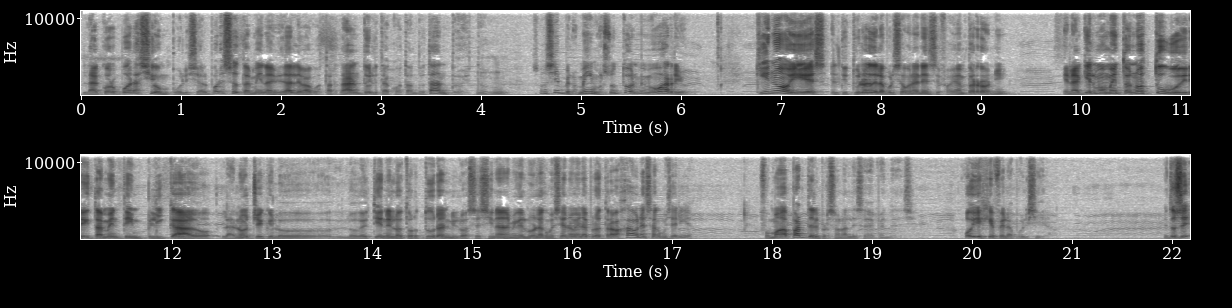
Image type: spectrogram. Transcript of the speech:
la corporación policial, por eso también a Vidal le va a costar tanto y le está costando tanto esto. Son siempre los mismos, son todo el mismo barrio. Quien hoy es el titular de la Policía Bonaerense, Fabián Perroni, en aquel momento no estuvo directamente implicado la noche que lo, lo detienen, lo torturan y lo asesinan a Miguel Bruna en la comisaría novena, pero trabajaba en esa comisaría. Formaba parte del personal de esa dependencia. Hoy es jefe de la policía. Entonces,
